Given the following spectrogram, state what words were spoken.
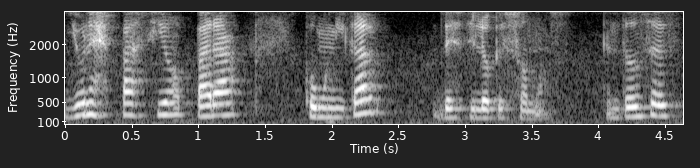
y un espacio para comunicar desde lo que somos. Entonces,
